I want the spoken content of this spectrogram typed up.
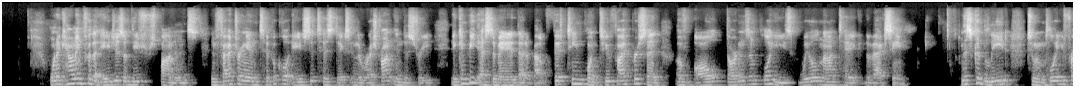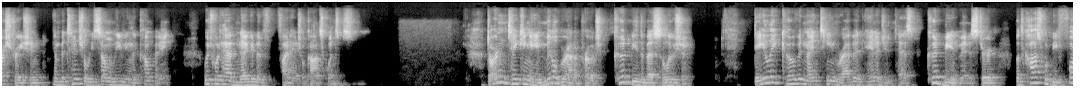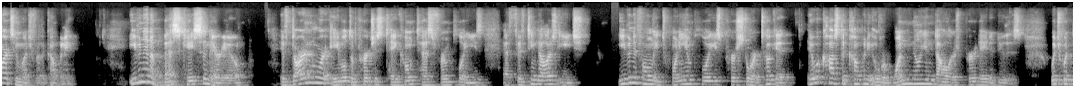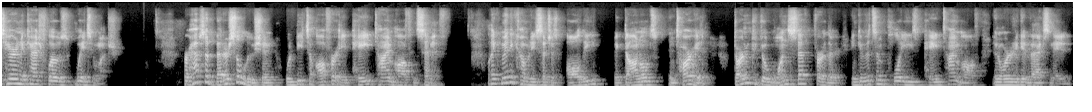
When accounting for the ages of these respondents and factoring in typical age statistics in the restaurant industry, it can be estimated that about 15.25% of all Darden's employees will not take the vaccine. This could lead to employee frustration and potentially some leaving the company, which would have negative financial consequences. Darden taking a middle ground approach could be the best solution. Daily COVID 19 rapid antigen tests could be administered, but the cost would be far too much for the company. Even in a best case scenario, if Darden were able to purchase take home tests for employees at $15 each, even if only 20 employees per store took it, it would cost the company over $1 million per day to do this, which would tear into cash flows way too much. Perhaps a better solution would be to offer a paid time off incentive. Like many companies such as Aldi, McDonald's, and Target, Darden could go one step further and give its employees paid time off in order to get vaccinated.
